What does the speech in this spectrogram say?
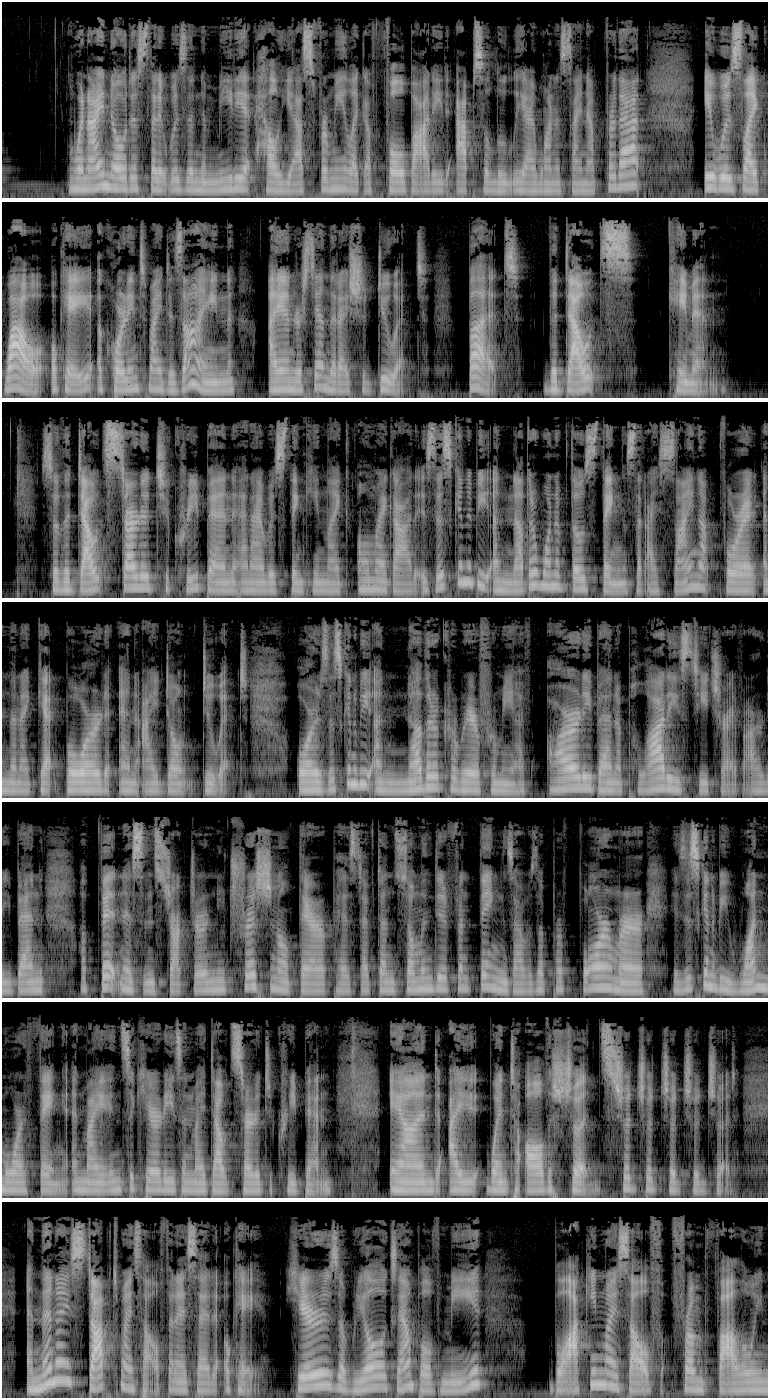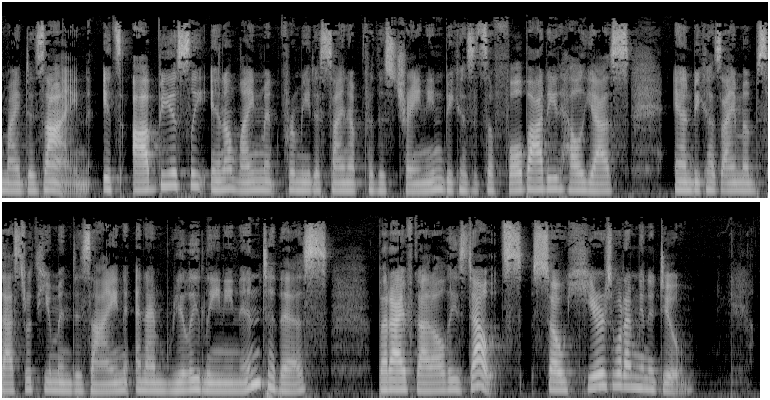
when I noticed that it was an immediate hell yes for me, like a full bodied, absolutely, I want to sign up for that, it was like, wow, okay, according to my design, I understand that I should do it. But the doubts came in. So the doubts started to creep in, and I was thinking, like, oh my God, is this going to be another one of those things that I sign up for it and then I get bored and I don't do it? Or is this going to be another career for me? I've already been a Pilates teacher. I've already been a fitness instructor, a nutritional therapist. I've done so many different things. I was a performer. Is this going to be one more thing? And my insecurities and my doubts started to creep in. And I went to all the shoulds should, should, should, should, should. And then I stopped myself and I said, okay, here's a real example of me blocking myself from following my design. It's obviously in alignment for me to sign up for this training because it's a full bodied hell yes. And because I'm obsessed with human design and I'm really leaning into this, but I've got all these doubts. So here's what I'm going to do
